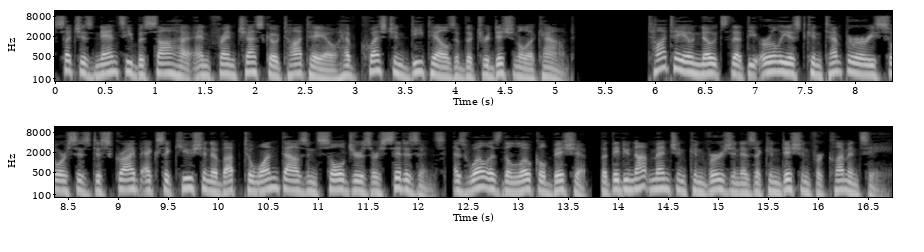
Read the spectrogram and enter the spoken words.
such as Nancy Bisaha and Francesco Taddeo have questioned details of the traditional account. Taddeo notes that the earliest contemporary sources describe execution of up to 1,000 soldiers or citizens, as well as the local bishop, but they do not mention conversion as a condition for clemency.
